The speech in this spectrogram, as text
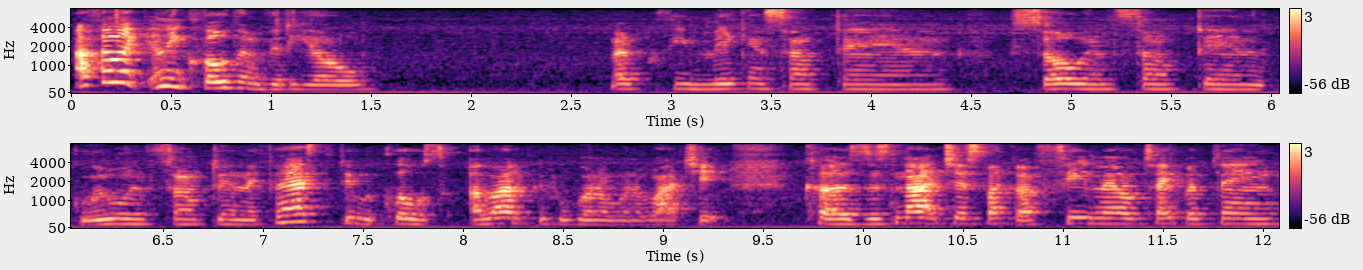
I feel like any clothing video, like if you making something, sewing something, gluing something, if it has to do with clothes, a lot of people are going to want to watch it because it's not just like a female type of thing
